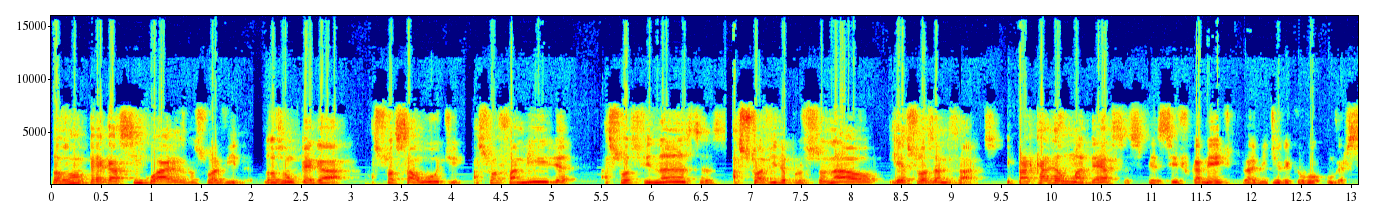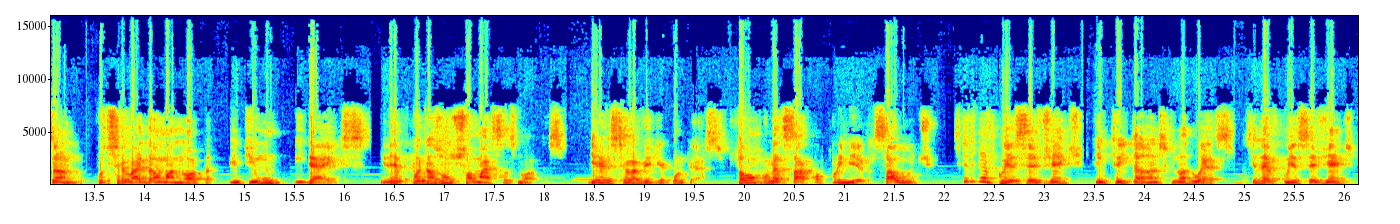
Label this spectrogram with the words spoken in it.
Nós vamos pegar cinco áreas da sua vida. Nós vamos pegar a sua saúde, a sua família, as suas finanças, a sua vida profissional e as suas amizades. E para cada uma dessas, especificamente, à medida que eu vou conversando, você vai dar uma nota entre 1 e 10. E depois nós vamos somar essas notas. E aí você vai ver o que acontece. Então vamos começar com a primeira, saúde. Você deve conhecer gente que tem 30 anos que não adoece. Você deve conhecer gente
